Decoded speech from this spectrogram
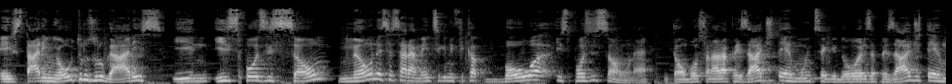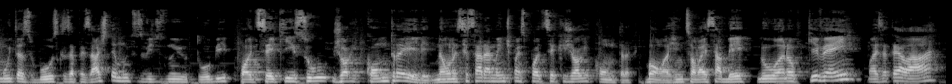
estar em outros lugares e exposição não necessariamente significa boa exposição, né? Então o Bolsonaro, apesar de ter muitos seguidores, apesar de ter muitas buscas, apesar de ter muitos vídeos no YouTube, pode ser que isso jogue contra ele. Não necessariamente, mas pode ser que jogue contra. Bom, a gente só vai saber no ano que vem, mas até lá,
